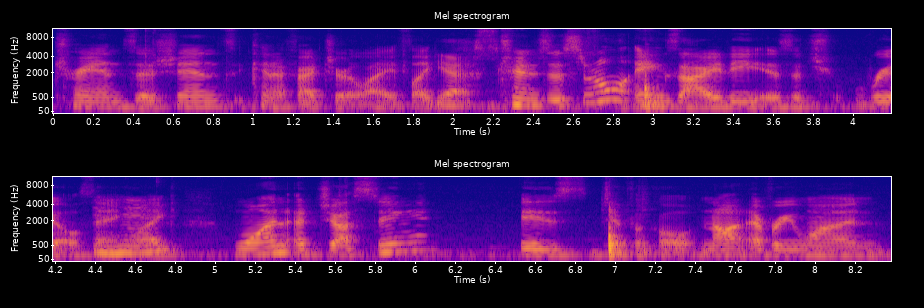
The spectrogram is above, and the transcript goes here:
transitions can affect your life. Like yes. transitional anxiety is a tr- real thing. Mhm. Like one, adjusting is difficult. Not everyone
